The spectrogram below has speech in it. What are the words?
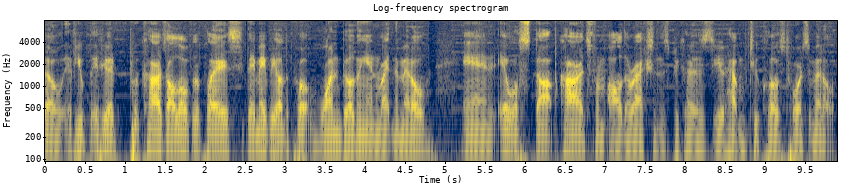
So if you if you had put cards all over the place, they may be able to put one building in right in the middle, and it will stop cards from all directions because you have them too close towards the middle.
